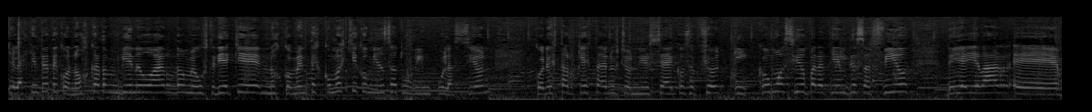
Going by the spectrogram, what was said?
que la gente te conozca también, Eduardo. Me gustaría que nos comentes cómo es que comienza tu vinculación con esta orquesta de nuestra Universidad de Concepción y cómo ha sido para ti el desafío de ya llevar eh,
